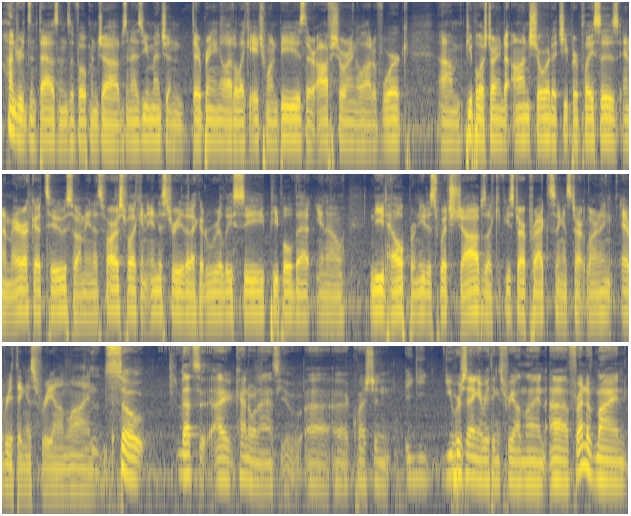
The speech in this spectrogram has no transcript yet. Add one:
hundreds and thousands of open jobs, and as you mentioned, they're bringing a lot of like H-1Bs. They're offshoring a lot of work. Um, people are starting to onshore to cheaper places in America too. So I mean, as far as for like an industry that I could really see people that you know need help or need to switch jobs, like if you start practicing and start learning, everything is free online. So that's I kind of want to ask you uh, a question. Y- You were saying everything's free online. Uh, a friend of mine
